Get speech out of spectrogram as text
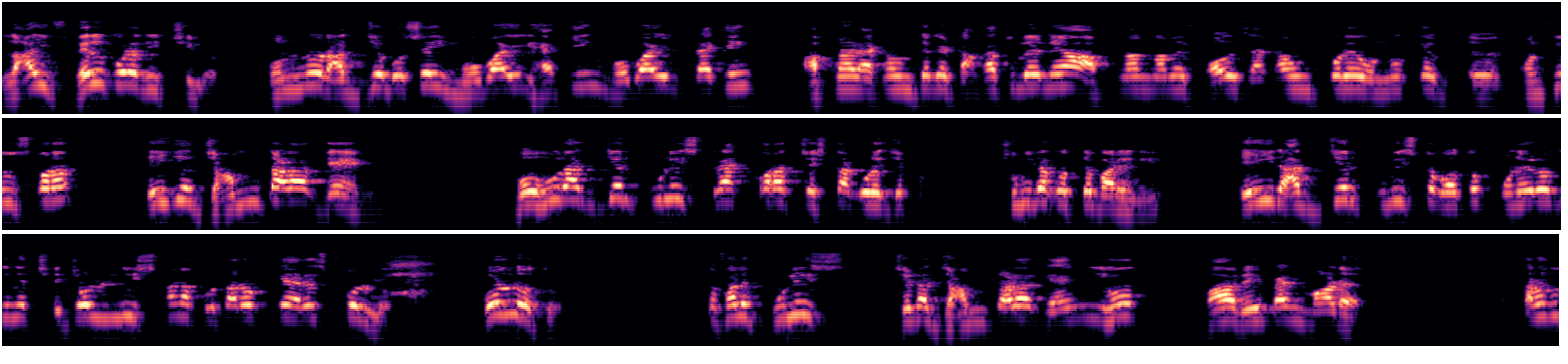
life hell করে দিচ্ছিল। অন্য রাজ্যে বসেই মোবাইল হ্যাকিং, মোবাইল ট্র্যাকিং, আপনার অ্যাকাউন্ট থেকে টাকা তুলে নেওয়া আপনার নামে ফলস অ্যাকাউন্ট করে অন্যকে কনফিউজ করা। এই যে জামতাড়া গ্যাং বহু রাজ্যের পুলিশ ক্র্যাক করার চেষ্টা করেছে, সুবিধা করতে পারেনি। এই রাজ্যের পুলিশ তো গত পনেরো দিনে ছেচল্লিশ খানা প্রতারককে অ্যারেস্ট করল। করল তো। তো ফলে পুলিশ সেটা জামতাড়া গ্যাংই হোক বা রেপ অ্যান্ড মার্ডার তারা তো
